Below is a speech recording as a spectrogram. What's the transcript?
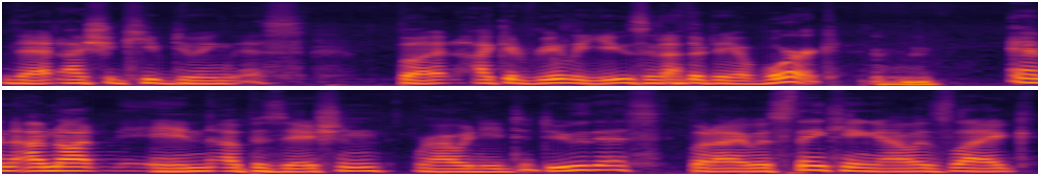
that I should keep doing this, but I could really use another day of work. Mm-hmm. And I'm not in a position where I would need to do this, but I was thinking, I was like,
